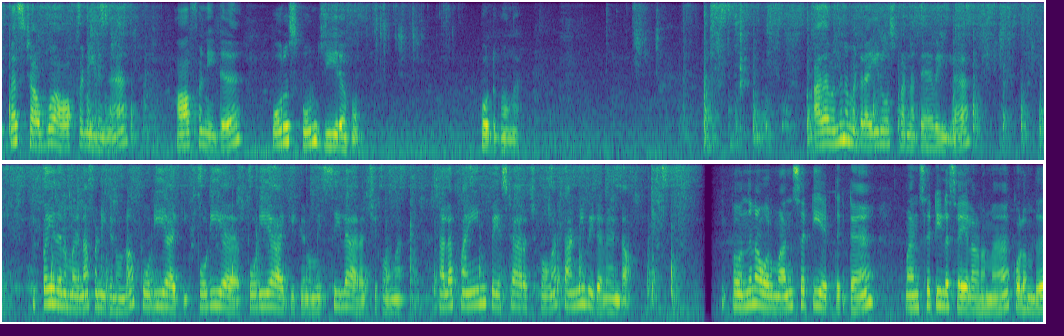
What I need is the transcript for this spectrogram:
இப்போ ஸ்டவ்வை ஆஃப் பண்ணிவிடுங்க ஆஃப் பண்ணிவிட்டு ஒரு ஸ்பூன் ஜீரகம் போட்டுக்கோங்க. அதை வந்து நம்ம ட்ரை ரோஸ்ட் பண்ண தேவையில்லை. இப்போ இதை நம்ம என்ன பண்ணிக்கணும்னா பொடியாக்கி பொடியை பொடியாக ஆக்கிக்கணும். மிக்சியில் அரைச்சிக்கோங்க. நல்லா ஃபைன் பேஸ்ட்டாக அரைச்சிக்கோங்க. தண்ணி விட வேண்டாம். இப்போ வந்து நான் ஒரு மண் சட்டி எடுத்துக்கிட்டேன். மண் சட்டியில் செய்யலாம் நம்ம குழம்பு.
